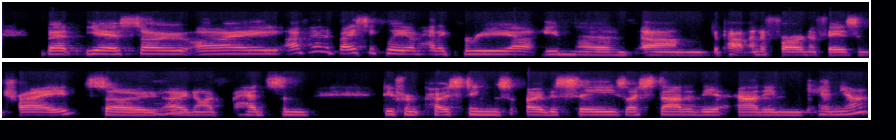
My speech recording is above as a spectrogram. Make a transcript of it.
but yeah, so I I've had a, basically I've had a career in the um, Department of Foreign Affairs and Trade. So Mhm. and I've had some different postings overseas. I started it out in Kenya,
